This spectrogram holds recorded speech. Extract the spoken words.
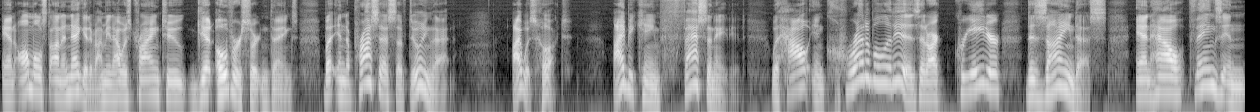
And almost on a negative. I mean, I was trying to get over certain things. But in the process of doing that, I was hooked. I became fascinated with how incredible it is that our Creator designed us and how things in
